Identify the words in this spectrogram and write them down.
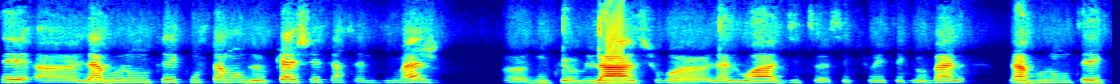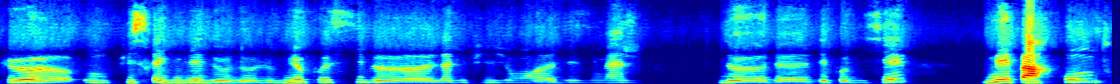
c'est la volonté constamment de cacher certaines images euh, donc euh, là, sur euh, la loi dite sécurité globale, la volonté que on puisse réguler de, le mieux possible la diffusion des images de, de, des policiers, mais par contre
